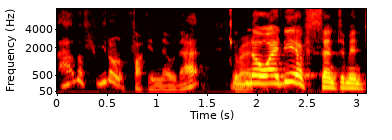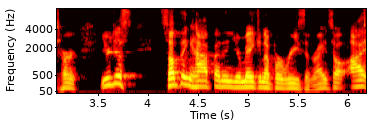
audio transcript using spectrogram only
how the you don't fucking know that. You have right. no idea if sentiment turned. You're just something happened, and you're making up a reason, right? So I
